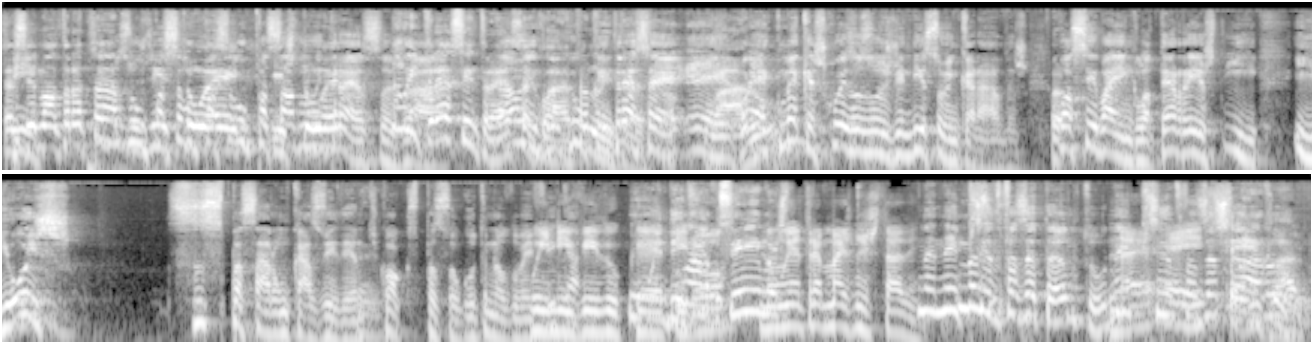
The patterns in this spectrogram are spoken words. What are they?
a ser maltratados. Mas o, isto não é, o passado não é- interessa. É... Não interessa, interessa, não, claro. O que interessa, é, é, claro. é, como é que as coisas hoje em dia são encaradas. Você vai à Inglaterra e, e hoje se se passar um caso idêntico ao que se passou com o treinador do Benfica... O indivíduo que o indivíduo... Sim, mas... não entra mais no estádio. Nem, nem precisa fazer tanto. Nem precisa é fazer tanto. Claro.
